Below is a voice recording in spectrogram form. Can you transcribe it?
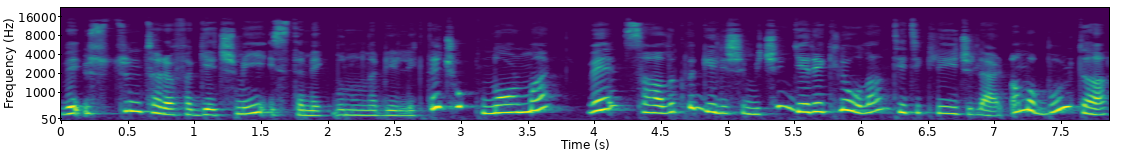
ve üstün tarafa geçmeyi istemek bununla birlikte çok normal ve sağlıklı gelişim için gerekli olan tetikleyiciler. Ama burada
